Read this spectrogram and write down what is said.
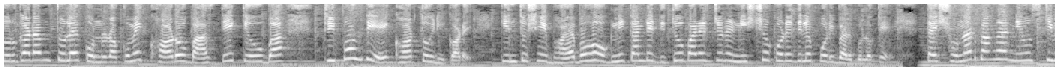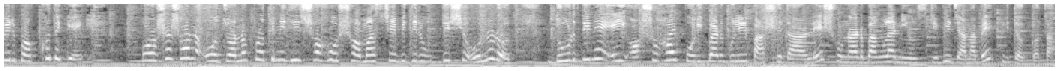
দুর্গারাম টোলায় কোনো রকমে খড় ও বাঁশ দিয়ে কেউ বা ট্রিপল দিয়ে ঘর তৈরি করে। কিন্তু সেই ভয়াবহ অগ্নিকাণ্ডে দ্বিতীয়বারের জন্য নিঃস্ব করে দিল পরিবারগুলোকে। তাই সোনার বাংলা নিউজ টিভির পক্ষ থেকে প্রশাসন ও জনপ্রতিনিধি সহ সমাজসেবীদের উদ্দেশ্যে অনুরোধ, দুর্দিনে এই অসহায় পরিবারগুলির পাশে দাঁড়ালে সোনার বাংলা নিউজ টিভি জানাবে কৃতজ্ঞতা।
